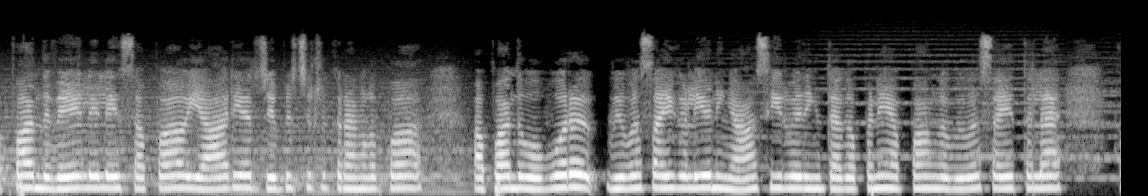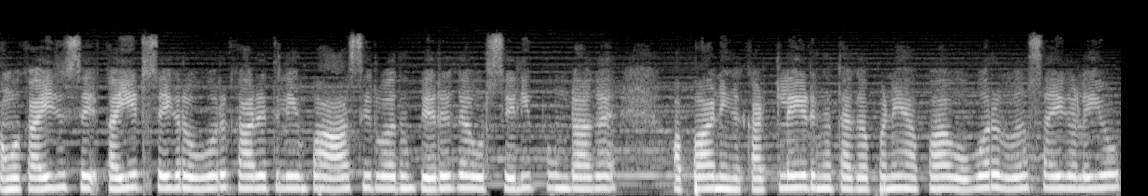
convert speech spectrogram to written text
அப்பா அந்த வேலையிலே சப்பா யார் யார் ஜெபிச்சுட்டு இருக்கிறாங்களப்பா அப்பா அந்த ஒவ்வொரு விவசாயிகளையும் நீங்கள் ஆசீர்வதிங்க தகப்பனே. அப்பா அங்கே விவசாயத்தில் அவங்க கைது செய் கையிட்டு செய்கிற ஒவ்வொரு காரியத்திலையும்ப்பா ஆசீர்வாதம் பெருக ஒரு செழிப்பு உண்டாக. அப்பா நீங்கள் கட்டளையிடுங்க தகப்பனே. அப்பா ஒவ்வொரு விவசாயிகளையும்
